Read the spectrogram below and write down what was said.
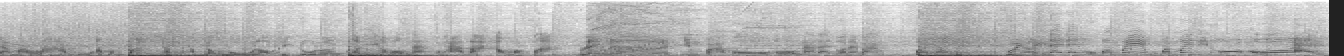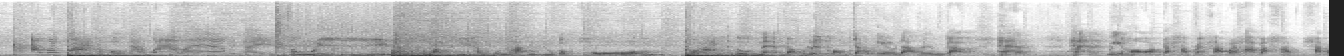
จะมาล่าหมูเอามาฝากกันนะครับน้องหมูเราคลิกดูเลยก็ดีครับผมนะสภาละเอามาฝากเล่งไปเลยจิมปาโปครับผมนะได้ตัวอะไรบ้างเฮ้ยเฮ้ยเฮ้ยได้ได้หมูบัมมี่หมูบัมมี่สีทองโอ้ยเอามาฝากครับผมนะมาแล้วเป็นไงสวีสวัสดีท่านผู้ชมท่านอยู่กับผมว้าดูดแหนบกับเรื่องของเจ้าเกลดาเดิมกับแฮปแฮปปี้หอกับฮับฮับฮับฮับฮับฮับ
